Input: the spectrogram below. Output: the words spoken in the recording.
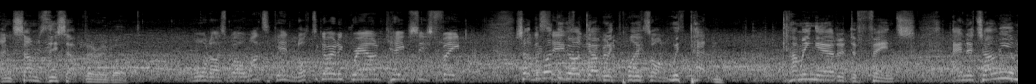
And sums this up very well. Moore does well. Once again, not to go to ground, keeps his feet. So the one thing I'd go with, with, on. with Patton, coming out of defence, and it's only a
